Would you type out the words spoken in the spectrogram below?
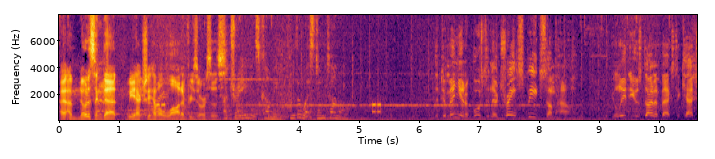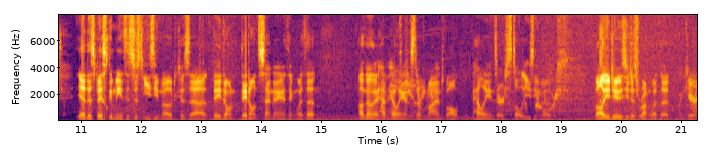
I, I'm noticing that we actually have a lot of resources. A train is coming through the western tunnel. The Dominion are boosting their train speed somehow. You'll need to use Diamondbacks to catch them. Yeah, this basically means it's just easy mode because uh, they don't they don't send anything with it. Oh no, they have Hellions. Never mind. Well, Hellions are still easy mode. But all you do is you just run with it, like here.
